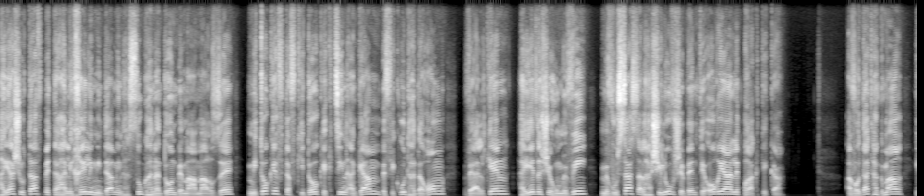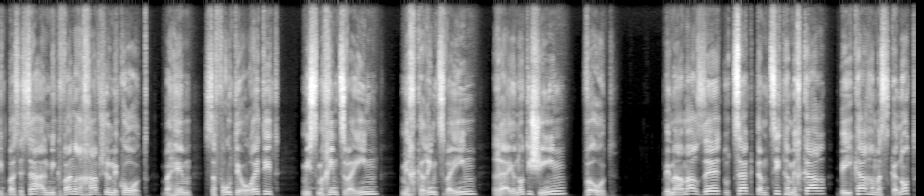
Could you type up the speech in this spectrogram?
היה שותף בתהליכי למידה מן הסוג הנדון במאמר זה, מתוקף תפקידו כקצין אג"ם בפיקוד הדרום, ועל כן הידע שהוא מביא מבוסס על השילוב שבין תיאוריה לפרקטיקה. עבודת הגמר התבססה על מגוון רחב של מקורות, בהם ספרות תיאורטית, מסמכים צבאיים, מחקרים צבאיים, ראיונות אישיים ועוד. במאמר זה תוצג תמצית המחקר, בעיקר המסקנות,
